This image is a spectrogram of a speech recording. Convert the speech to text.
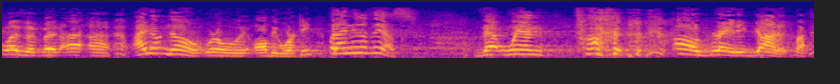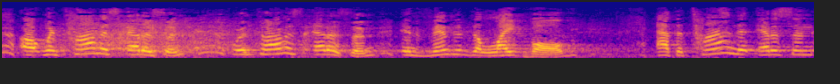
was it? But I, uh, I don't know where we'll all be working, but I knew this, that when Tom, oh great, he got it. Uh, when Thomas Edison, when Thomas Edison invented the light bulb, at the time that Edison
